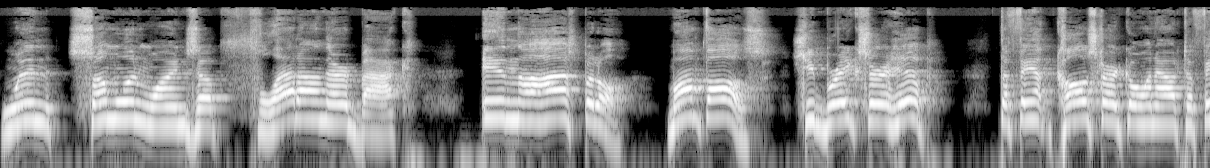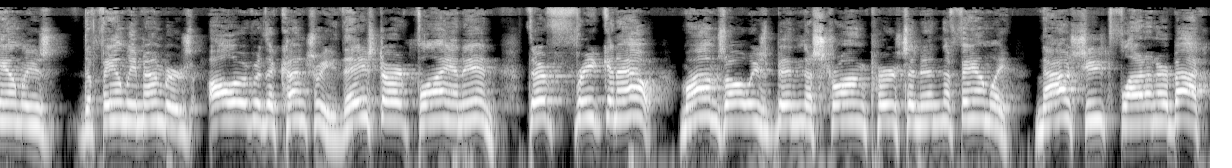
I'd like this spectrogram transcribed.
when someone winds up flat on their back in the hospital. Mom falls. She breaks her hip. The fam- calls start going out to families, the family members all over the country. They start flying in. They're freaking out. Mom's always been the strong person in the family. Now she's flat on her back.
